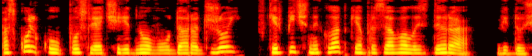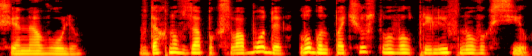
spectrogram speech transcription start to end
поскольку после очередного удара Джой в кирпичной кладке образовалась дыра, ведущая на волю. Вдохнув запах свободы, Логан почувствовал прилив новых сил.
